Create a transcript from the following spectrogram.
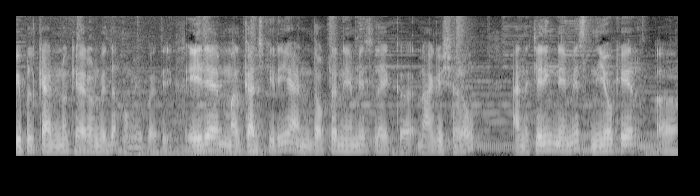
people can you know carry on with the homeopathy. Area Malkajgiri and doctor name is like uh, Nagesh Rao and the clinic name is Neocare uh,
